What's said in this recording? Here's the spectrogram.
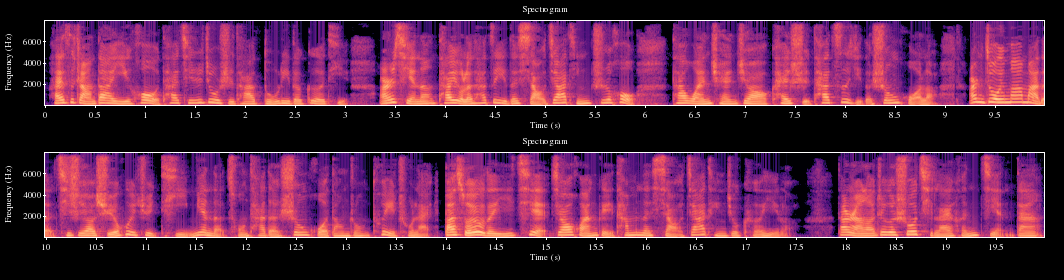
孩子长大以后，他其实就是他独立的个体，而且呢，他有了他自己的小家庭之后，他完全就要开始他自己的生活了。而你作为妈妈的，其实要学会去体面的从他的生活当中退出来，把所有的一切交还给他们的小家庭就可以了。当然了，这个说起来很简单，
